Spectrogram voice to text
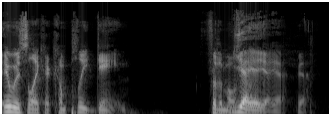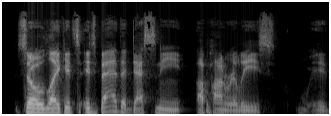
it was like a complete game for the most Yeah, part. yeah, yeah, yeah, yeah. So like it's it's bad that Destiny upon release it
